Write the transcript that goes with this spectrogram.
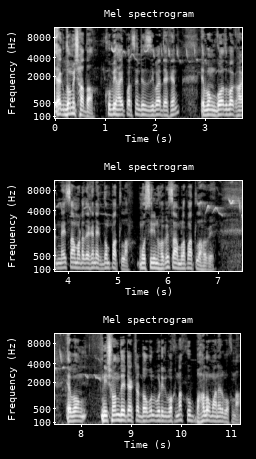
একদমই সাদা। খুবই হাই পার্সেন্টেজ জিবা দেখেন এবং গজ বা ঘাড় নেই, চামড়া দেখেন একদম পাতলা। মসৃণ হবে, চামড়া পাতলা হবে। এবং নিঃসন্দেহে এটা একটা ডবল বডির বকনা, খুব ভালো মানের বকনা।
